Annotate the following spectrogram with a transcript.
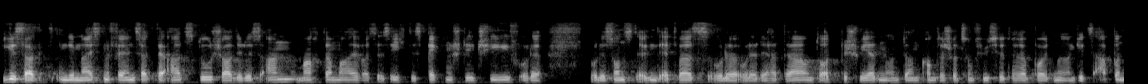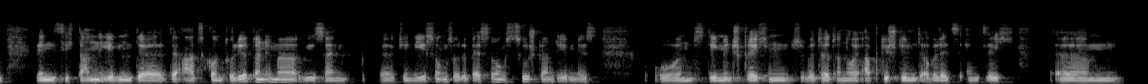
Wie gesagt, in den meisten Fällen sagt der Arzt, du schau dir das an, mach da mal, was weiß ich, das Becken steht schief oder, oder sonst irgendetwas oder, oder der hat da und dort Beschwerden und dann kommt er schon zum Physiotherapeuten und dann geht's ab. Und wenn sich dann eben der, der Arzt kontrolliert dann immer, wie sein äh, Genesungs- oder Besserungszustand eben ist und dementsprechend wird halt dann neu abgestimmt, aber letztendlich ähm,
